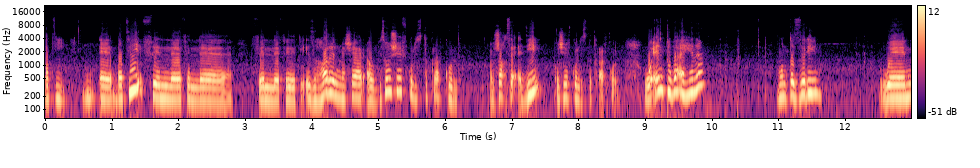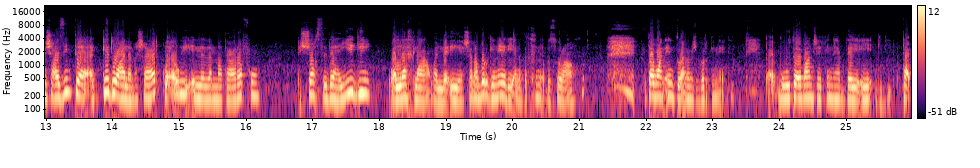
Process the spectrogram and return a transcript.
بطيء. آه، بطيء في ال في ال في ال في, في إظهار المشاعر أو بس هو شايفكم الاستقرار كله. هو شخص قديم هو شايفكم الاستقرار كله. وأنتوا بقى هنا منتظرينه ومش عايزين تأكدوا على مشاعركم قوي إلا لما تعرفوا الشخص ده هيجي ولا أخلع ولا إيه؟ عشان أنا برج ناري أنا بتخنق بسرعة. طبعا أنتوا أنا مش برج ناري طيب وطبعا شايفين إنها بداية إيه؟ جديدة. طيب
